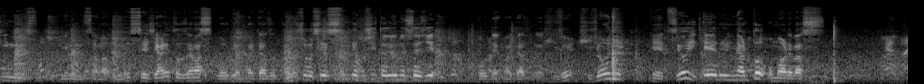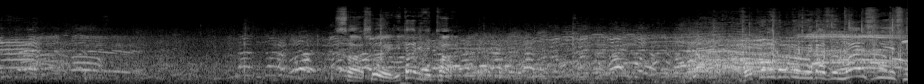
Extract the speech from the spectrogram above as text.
キング様のメッセージありがとうございます。ゴールデンファイターズこの調子で進んでほしいというメッセージ。ゴールデンファイターズの非常非常に、強いエールになると思われます。さあ翔英リターンに入った。ここでゴールデンファイターズナイスディフ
